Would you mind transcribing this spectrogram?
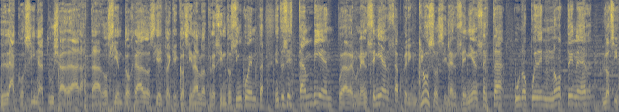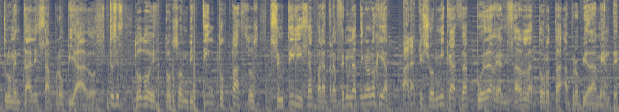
la cocina tuya da hasta 200 grados y esto hay que cocinarlo a 350. Entonces también puede haber una enseñanza, pero incluso si la enseñanza está, uno puede no tener los instrumentales apropiados. Entonces todo esto son distintos pasos, se utilizan para transferir una tecnología para que yo en mi casa pueda realizar la torta apropiadamente.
